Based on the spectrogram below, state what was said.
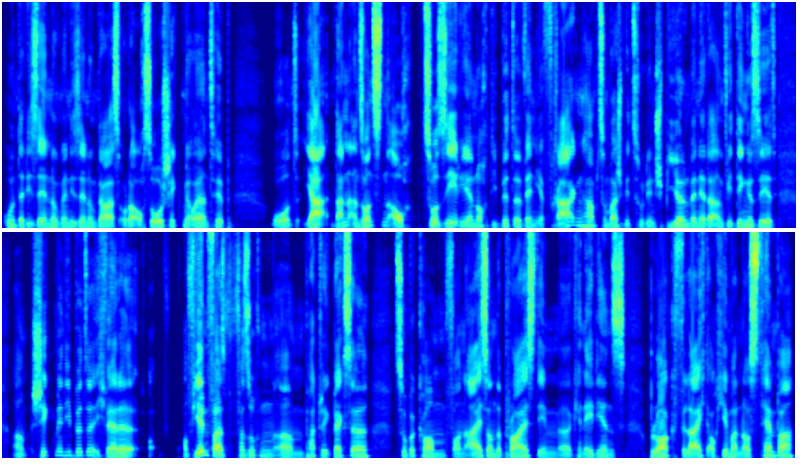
unter die Sendung, wenn die Sendung da ist, oder auch so, schickt mir euren Tipp. Und ja, dann ansonsten auch zur Serie noch die Bitte, wenn ihr Fragen habt, zum Beispiel zu den Spielen, wenn ihr da irgendwie Dinge seht, ähm, schickt mir die bitte. Ich werde auf jeden Fall versuchen, ähm, Patrick Bexel zu bekommen von Eyes on the Prize, dem äh, Canadiens Blog, vielleicht auch jemanden aus Tampa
